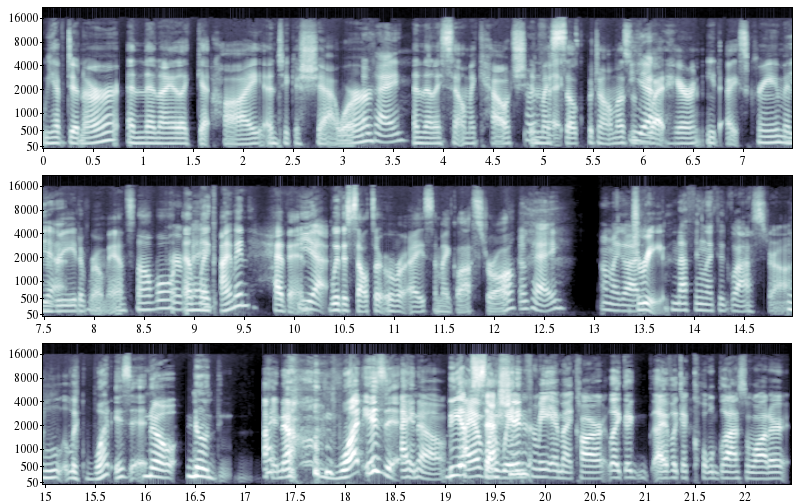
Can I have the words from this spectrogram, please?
we have dinner and then I like get high and take a shower. Okay. And then I sit on my couch in my silk pajamas with Yeah. wet hair and eat ice cream and Yeah. read a romance novel. And like I'm in heaven Yeah. with a seltzer over ice and my glass straw. Okay. Oh my god. Dream. Nothing like a glass straw. L- like what is it? No, No, I know. what is it? I know. The I have one waiting obsession- for me in my car. Like a, I have like a cold glass of water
